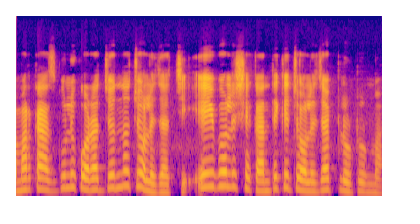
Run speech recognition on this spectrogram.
আমার কাজগুলি করার জন্য চলে যাচ্ছি। এই বলে সেখান থেকে চলে যায় প্লটুর মা।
